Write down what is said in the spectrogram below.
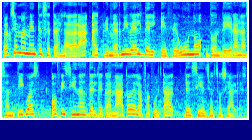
próximamente se trasladará al primer nivel del F1, donde eran las antiguas oficinas del decanato de la Facultad de Ciencias Sociales.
